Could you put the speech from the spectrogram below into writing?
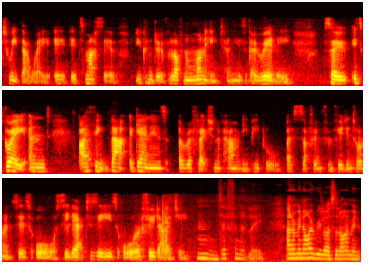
to eat that way. It, it's massive. You couldn't do it for love nor money ten years ago, really so it's great and I think that again is a reflection of how many people are suffering from food intolerances or celiac disease or a food allergy. Mm, definitely. And I mean, I realise that I'm in,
